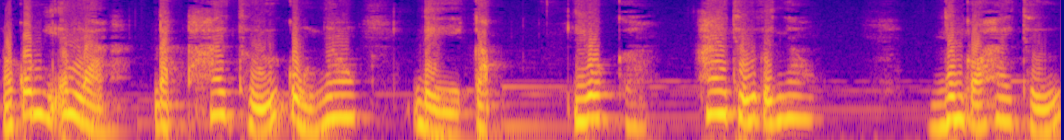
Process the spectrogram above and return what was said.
Nó có nghĩa là đặt hai thứ cùng nhau để cặp yoga, Hai thứ với nhau. Nhưng có hai thứ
